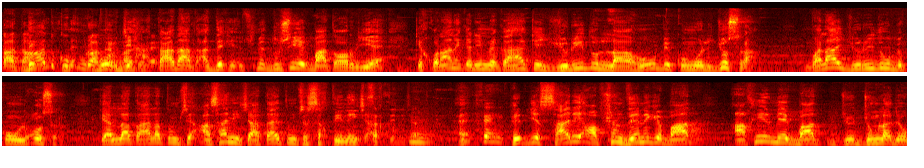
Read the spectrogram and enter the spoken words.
तादाद को पूरा वो करना जी हाँ तादाद देखें इसमें दूसरी एक बात और भी है कि कुरान करीम ने कहा कि युरीदुल्लाहु बिकुमुल युसरा वला युरीदु बिकुमुल उसर कि अल्लाह ताला तुमसे आसानी चाहता है तुमसे सख्ती नहीं चाहता। सख्ती नहीं चाहता। है? फिर ये सारे ऑप्शन देने के बाद आखिर में एक बात जो जुमला जो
